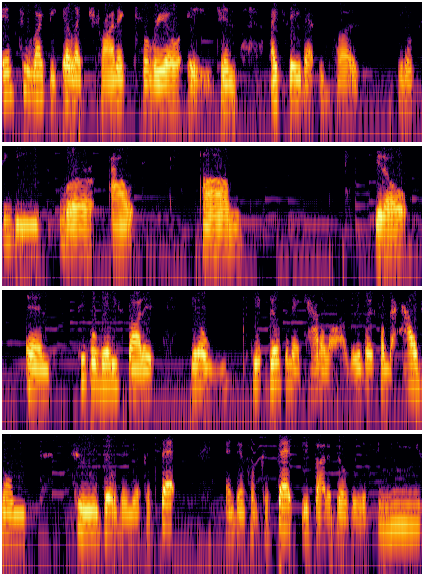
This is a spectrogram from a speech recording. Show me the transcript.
into like the electronic for real age. And I say that because, you know, CDs were out, um, you know, and people really started, you know, get building their catalog. It went from the albums to building your cassettes, and then from cassettes you started building your CDs.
